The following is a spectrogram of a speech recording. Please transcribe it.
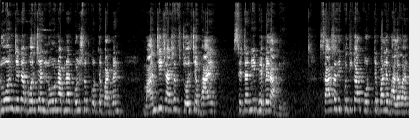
লোন যেটা বলছেন লোন আপনার পরিশোধ করতে পারবেন। মানছি সাথে সাথে চলছে ভাই, সেটা নিয়ে ভেবে লাভ নেই। সাথে প্রতিকার করতে পারলে ভালো হয়।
